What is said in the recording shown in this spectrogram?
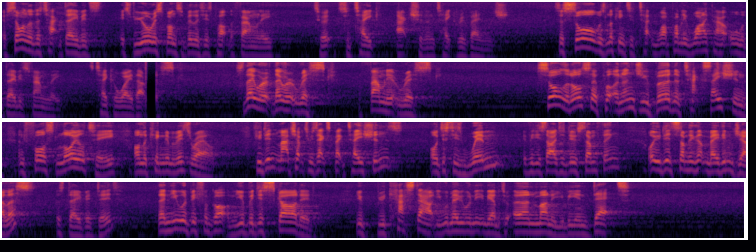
If someone had attacked David, it's your responsibility as part of the family to, to take action and take revenge. So Saul was looking to ta- probably wipe out all of David's family to take away that risk. So they were, they were at risk, a family at risk. Saul had also put an undue burden of taxation and forced loyalty on the kingdom of Israel. If you didn't match up to his expectations, or just his whim, if he decided to do something, or you did something that made him jealous, as David did, then you would be forgotten. You'd be discarded. You'd be cast out. You would, maybe wouldn't even be able to earn money. You'd be in debt.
